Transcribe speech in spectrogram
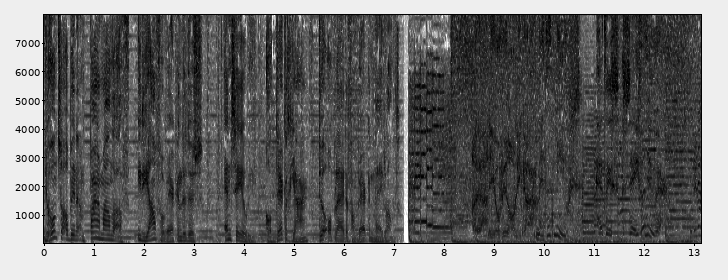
Je rondt ze al binnen een paar maanden af. Ideaal voor werkenden dus. NCOI, al 30 jaar de opleider van Werkend Nederland. Radio Veronica. Met het nieuws. Het is 7 uur. Goedenavond,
